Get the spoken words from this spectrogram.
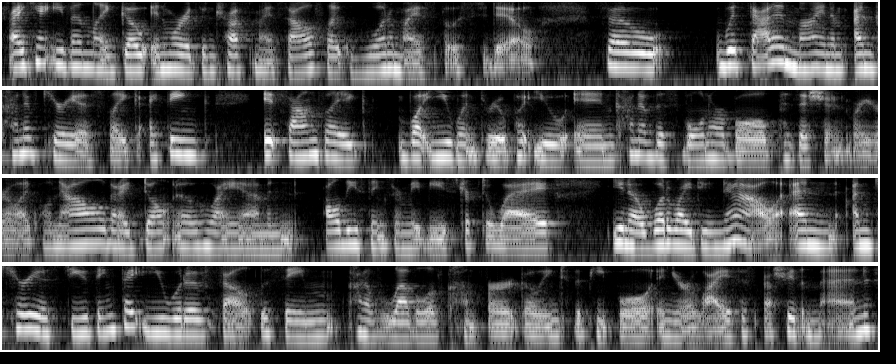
if I can't even like go inwards and trust myself, like what am I supposed to do? So with that in mind, I'm I'm kind of curious. Like I think it sounds like what you went through put you in kind of this vulnerable position where you're like, well, now that I don't know who I am and all these things are maybe stripped away you know, what do I do now? And I'm curious, do you think that you would have felt the same kind of level of comfort going to the people in your life, especially the men,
